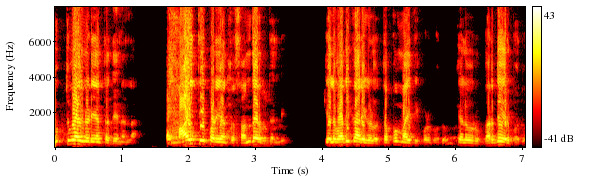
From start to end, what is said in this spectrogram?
ಗುಪ್ತವಾಗಿ ನಡೆಯುವಂಥದ್ದೇನಲ್ಲ ಮಾಹಿತಿ ಪಡೆಯುವಂಥ ಸಂದರ್ಭದಲ್ಲಿ ಕೆಲವು ಅಧಿಕಾರಿಗಳು ತಪ್ಪು ಮಾಹಿತಿ ಕೊಡ್ಬೋದು, ಕೆಲವರು ಬರದೇ ಇರ್ಬೋದು.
